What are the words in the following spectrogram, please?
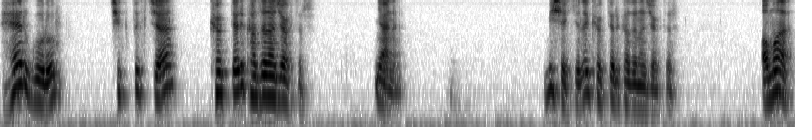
her grup çıktıkça kökleri kazanacaktır. Yani bir şekilde kökleri kazanacaktır. Ama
